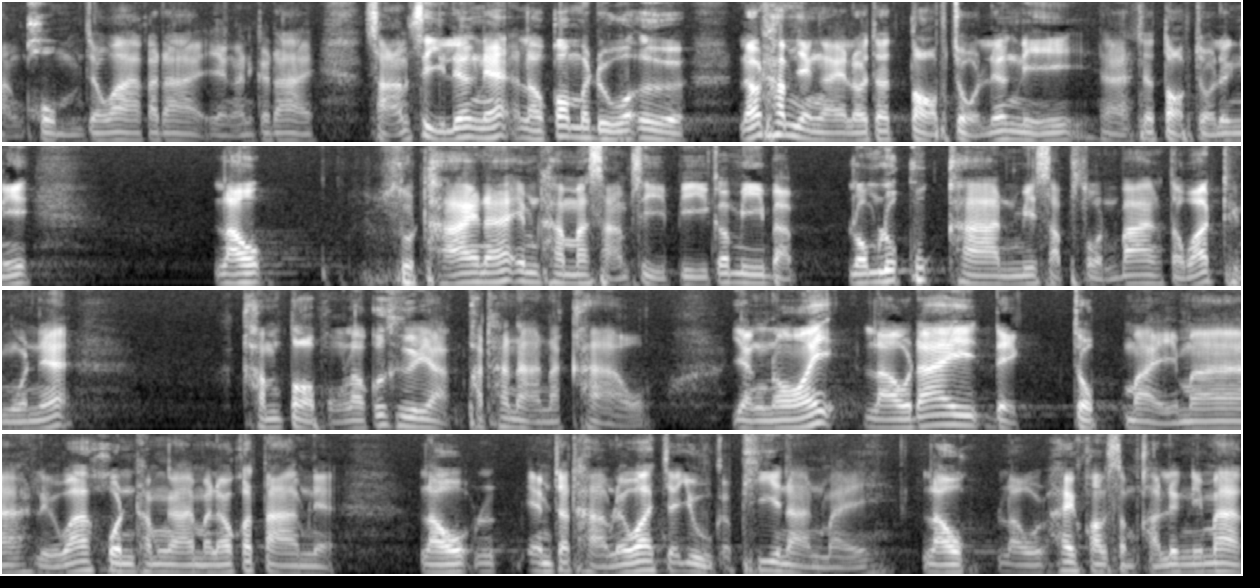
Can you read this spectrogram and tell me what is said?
สังคมจะว่าก็ได้อย่างนั้นก็ได้สามสี่เรื่องนี้เราก็มาดูว่าเออ แล้วทำยังไงเราจะตอบโจทย์เรื่องนี้อะจะตอบโจทย์เรื่องนี้ เราสุดท้ายนะเอ็มทำมา3 4ปี ก็มีแบบล้มลุกคุกคานมีสับสนบ้าง แต่ว่าถึงวันนี้คำตอบของเราก็คืออยากพัฒนานักข่าว อย่างน้อยเราได้เด็กจบใหม่มา หรือว่าคนทำงานมาแล้วก็ตามเนี่ย เราเอ็มจะถามเลยว่าจะอยู่กับพี่นานไหมเราเราให้ความสำคัญเรื่องนี้มาก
